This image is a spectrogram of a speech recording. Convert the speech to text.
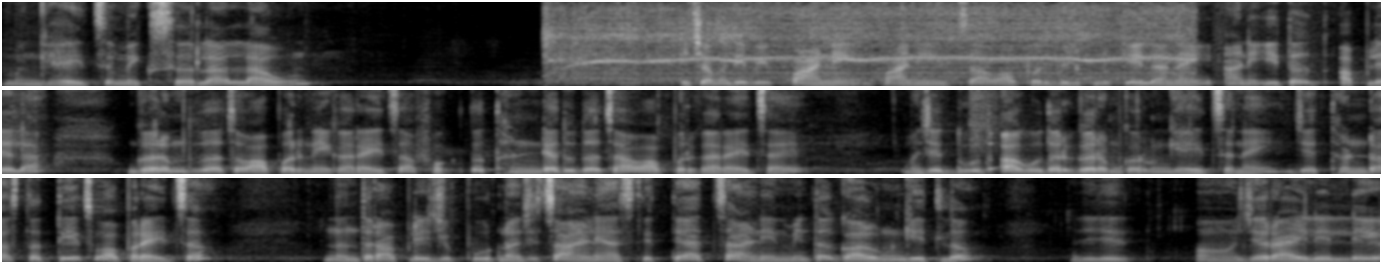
मग घ्यायचं मिक्सरला लावून. याच्यामध्ये मी पाणी पाणीचा वापर बिलकुल केला नाही. आणि इथं आपल्याला गरम दुधाचा वापर नाही करायचा. फक्त थंड्या दुधाचा वापर करायचा आहे. म्हणजे दूध अगोदर गरम करून घ्यायचं नाही. जे थंड असतं तेच वापरायचं. नंतर आपली जी पूर्णाची चाळणी असते त्याच चाळणीने मी तर गाळून घेतलं. म्हणजे जे जे राहिलेले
